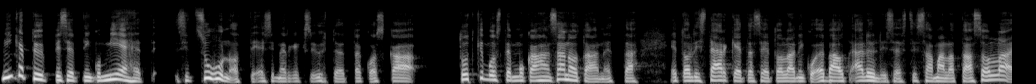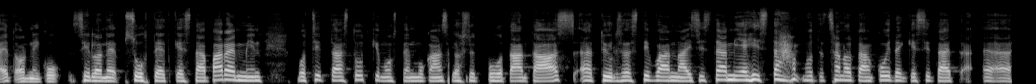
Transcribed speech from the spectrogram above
minkä tyyppiset niin miehet sit suhun otti esimerkiksi yhteyttä, koska tutkimusten mukaan sanotaan, että, että olisi tärkeää se, että ollaan niin kuin about älyllisesti samalla tasolla, että on niin kuin, silloin ne suhteet kestää paremmin, mutta sitten taas tutkimusten mukaan, jos nyt puhutaan taas tylsästi vain naisista ja miehistä, mutta sanotaan kuitenkin sitä, että ää,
